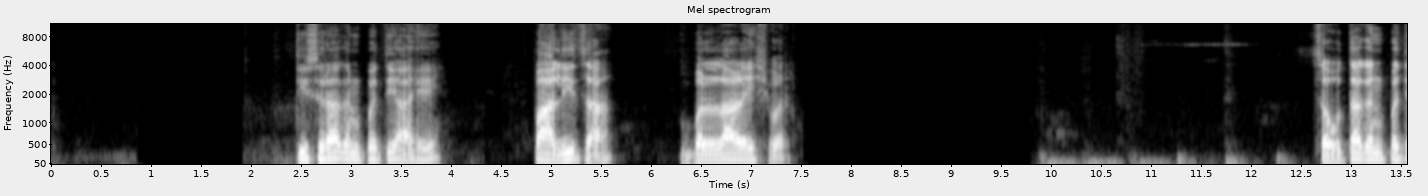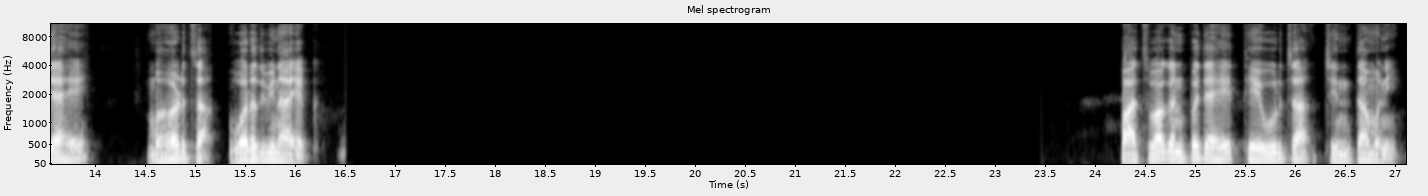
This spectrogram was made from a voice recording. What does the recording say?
तिसरा गणपती आहे पालीचा बल्लाळेश्वर. चौथा गणपती आहे महडचा वरदविनायक. पाचवा गणपती आहे थेऊरचा चिंतामणी.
